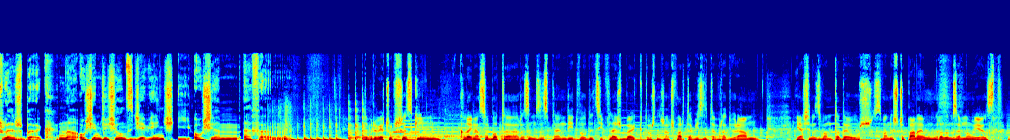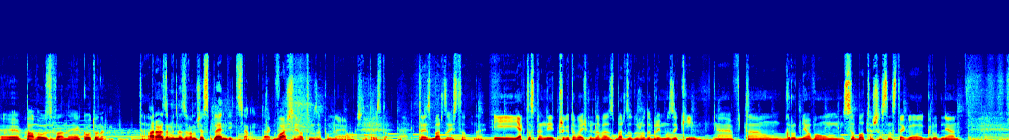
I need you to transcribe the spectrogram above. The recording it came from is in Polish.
Flashback na 89 i 8 FM. Dobry wieczór wszystkim. Kolejna sobota razem ze Splendid w audycji Flashback. To już nasza czwarta wizyta w Radiu RAM. Ja się nazywam Tadeusz, zwany Szczepanem. Razem ze mną jest... E, Paweł, zwany Kołtunem. Tak. A razem nazywamy się Splendid Sound, tak? Właśnie, o tym zapomniałem. Właśnie, to istotne. To jest bardzo istotne. I jak to Splendid, przygotowaliśmy dla Was bardzo dużo dobrej muzyki e, w tę grudniową sobotę 16 grudnia.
